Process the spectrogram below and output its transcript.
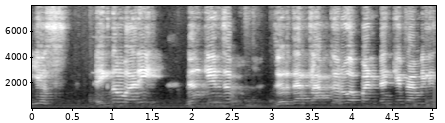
येस. एकदम भारी. नक्कीच जोरदार क्लाप करू आपण डंके फॅमिली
